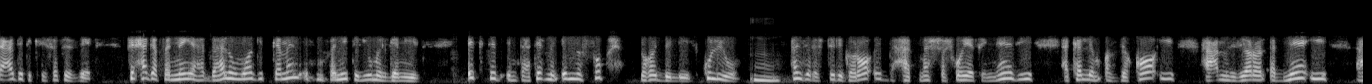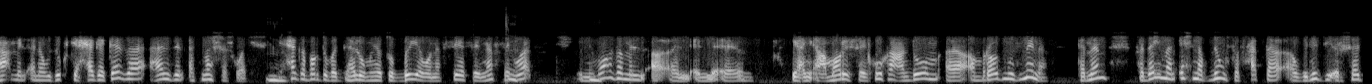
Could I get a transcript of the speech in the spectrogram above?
إعادة اكتشاف الذات. في حاجة فنية هديها لهم واجب كمان اسمه فنية اليوم الجميل. اكتب أنت هتعمل إيه من الصبح لغاية بالليل كل يوم. مم. هنزل أشتري جرائد هتمشى شوية في النادي هكلم أصدقائي هعمل زيارة لأبنائي هعمل أنا وزوجتي حاجة كذا هنزل أتمشى شوية. في حاجة برضو بديها لهم هي طبية ونفسية في نفس الوقت إن معظم ال ال ال يعني أعمار الشيخوخة عندهم أمراض مزمنة. تمام؟ فدايما إحنا بنوصف حتى أو بندي إرشاد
